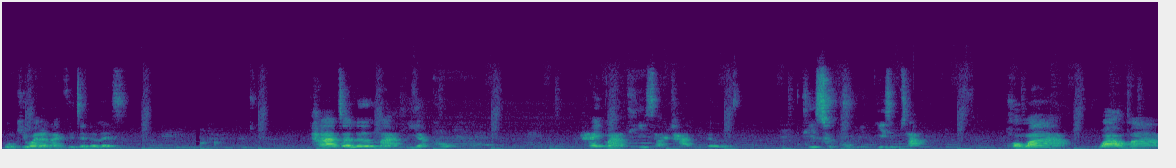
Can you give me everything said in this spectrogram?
ผมคิดว่านั่นนะคือ genderless ถ้าจะเริ่มมาที่ยาโคให้มาที่สาขานี้เลยที่สุขุมวิท23เพ ราะว่าว้าวมาก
